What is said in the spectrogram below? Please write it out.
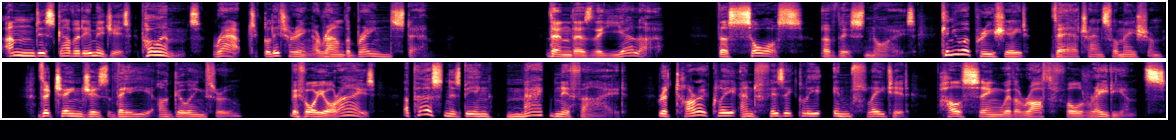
undiscovered images, poems wrapped glittering around the brainstem. Then there's the yeller, the source of this noise. Can you appreciate their transformation, the changes they are going through? Before your eyes, a person is being magnified, rhetorically and physically inflated, pulsing with a wrathful radiance.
